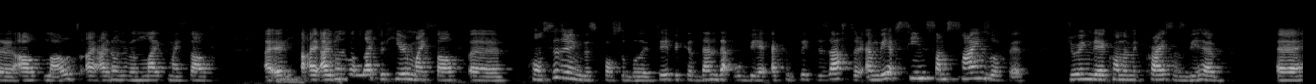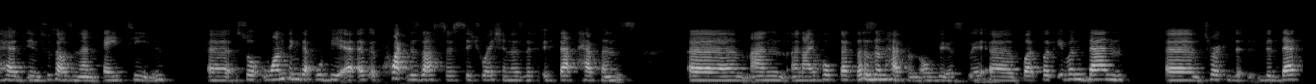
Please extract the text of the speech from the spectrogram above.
uh, out loud. I, I, don't even like myself. I, mm. I, I, don't even like to hear myself uh, considering this possibility because then that would be a, a, complete disaster. And we have seen some signs of it during the economic crisis we have uh, had in 2018. so one thing that would be a, a quite disastrous situation is if, if that happens um, and and I hope that doesn't happen, obviously. Uh, but but even then, uh, the, the debt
